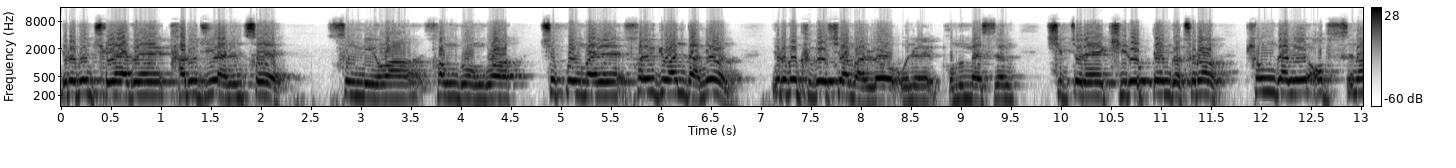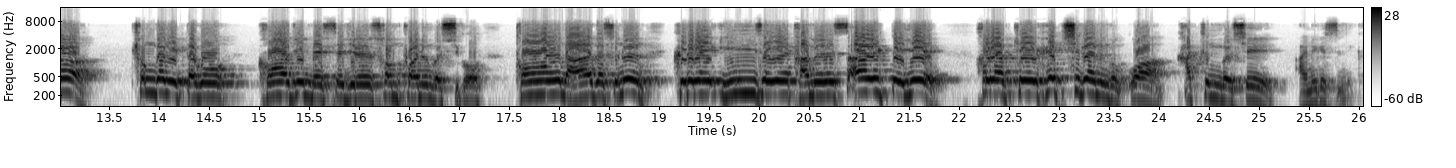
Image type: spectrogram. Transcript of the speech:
여러분 죄악을 다루지 않은 채 승리와 성공과 축복만을 설교한다면 여러분 그것이야말로 오늘 본문 말씀 10절에 기록된 것처럼 평강이 없으나 평강이 있다고 거짓 메시지를 선포하는 것이고 더 나아가서는 그들의 인생의 담을 쌓을 때에 하얗게 회칠하는 것과 같은 것이 아니겠습니까?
